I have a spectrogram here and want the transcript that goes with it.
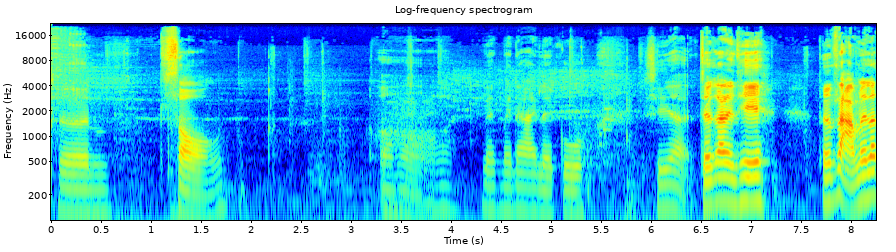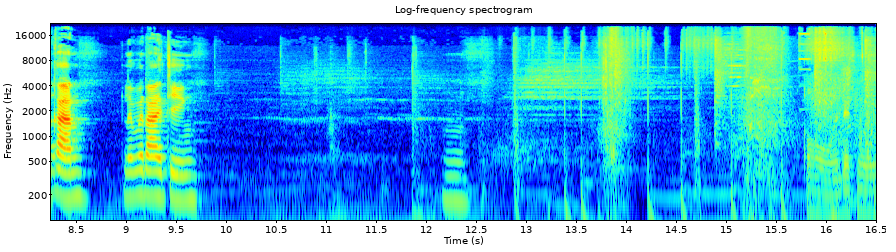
เทินสองโอ้โหเล่นไม่ได้เลยกู เชี่ย เจอกันอีกที เทินสามเลยแล้วกัน เล่นไม่ได้จริง อืม โอ้โหเด็กนี้น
